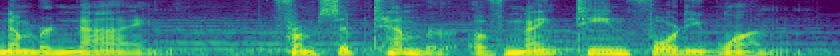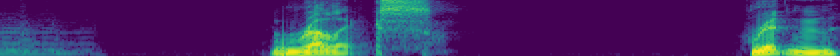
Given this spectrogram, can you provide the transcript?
Number 9, from September of 1941. Relics. Written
